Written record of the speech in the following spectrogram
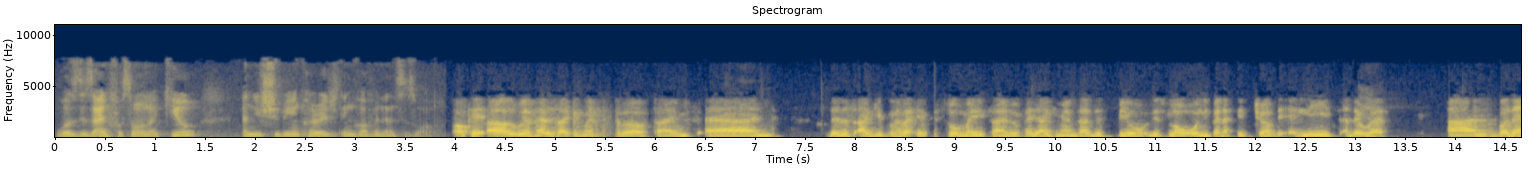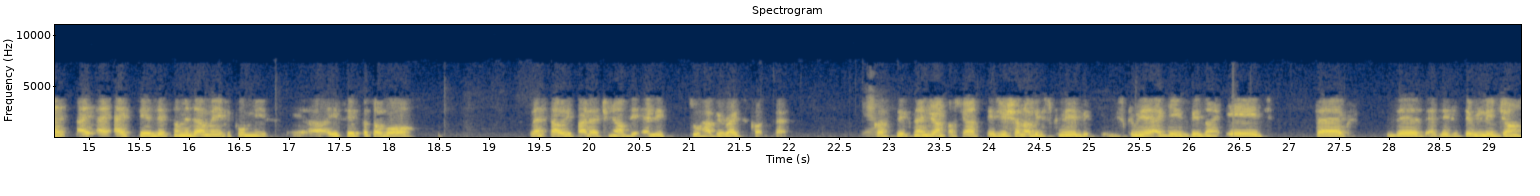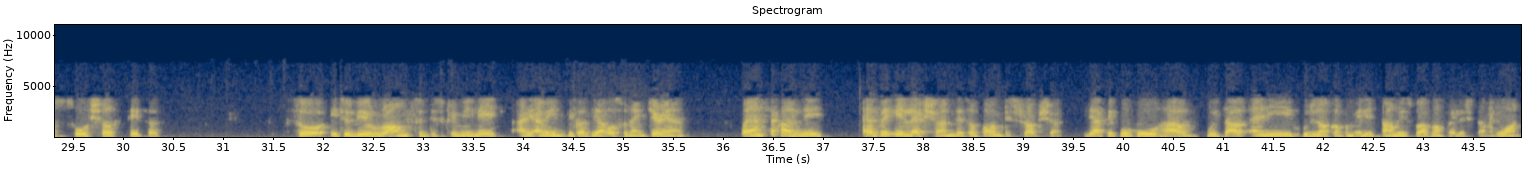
was designed for someone like you and you should be encouraged in governance as well. Okay, uh, we've had this argument a lot of times, and there's this argument, we've had it so many times, we've had the argument that this bill, this law only benefits just the elite and the rest. And, but then I, I, I feel there's something that many people miss. Uh, you see, first of all, let's start with the fact that children of the elite do have a right to contest. Yeah. Because the Nigerian constitution says you shall not be discriminated, discriminated against based on age, sex, this, ethnicity, religion, social status. So it would be wrong to discriminate, I, I mean, because they are also Nigerians. But then secondly, every election, there's some form of disruption. There are people who have, without any, who do not come from elite families, who have run for election and won.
